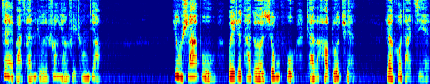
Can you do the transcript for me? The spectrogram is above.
再把残留的双氧水冲掉。用纱布围着他的胸腹缠了好多圈，然后打结。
